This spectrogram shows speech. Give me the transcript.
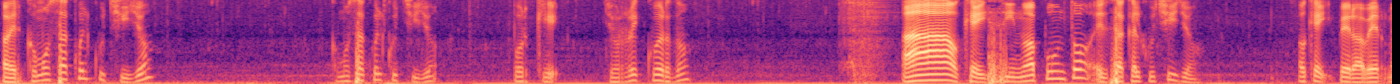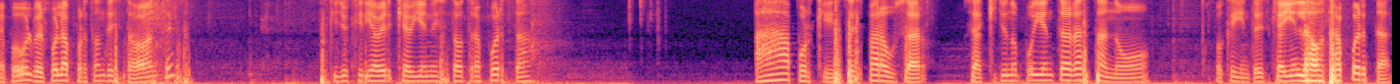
A ver, ¿cómo saco el cuchillo? ¿Cómo saco el cuchillo? Porque yo recuerdo Ah, ok. Si no apunto, él saca el cuchillo. Ok, pero a ver, ¿me puedo volver por la puerta donde estaba antes? Es que yo quería ver qué había en esta otra puerta. Ah, porque esta es para usar. O sea, aquí yo no podía entrar hasta no... Ok, entonces ¿qué hay en la otra puerta?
